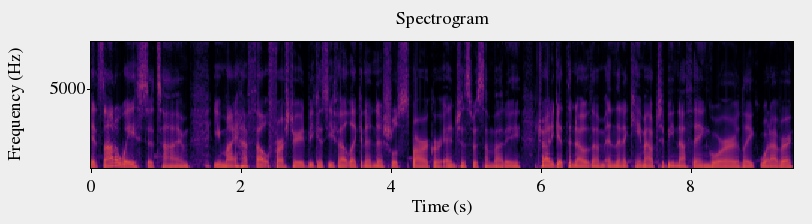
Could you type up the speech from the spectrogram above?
it's not a waste of time. You might have felt frustrated because you felt like an initial spark or interest with somebody, try to get to know them, and then it came out to be nothing or like whatever.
